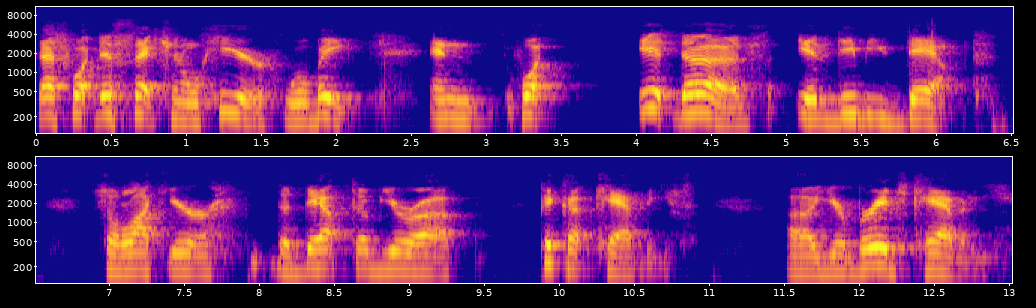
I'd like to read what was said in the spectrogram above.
that's what this sectional here will be. And what it does is give you depth. So like your the depth of your uh, pickup cavities uh, your bridge cavity,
